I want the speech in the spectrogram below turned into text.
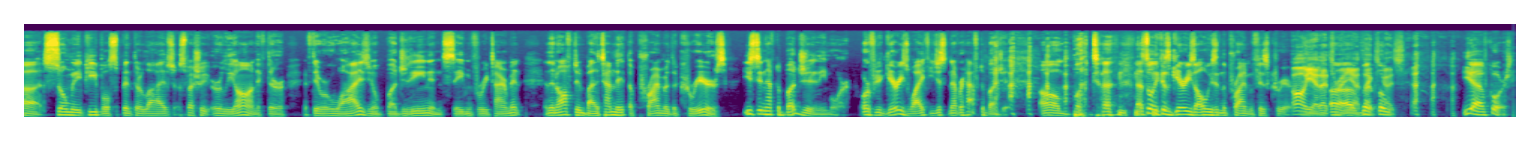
Uh, so many people spent their lives, especially early on, if they're if they were wise, you know, budgeting and saving for retirement, and then often by the time they hit the prime of their careers, you just didn't have to budget anymore. Or if you're Gary's wife, you just never have to budget. um, but uh, that's only because Gary's always in the prime of his career. Oh yeah, that's right. Uh, Yeah, but- thanks, but- guys. Yeah, of course.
